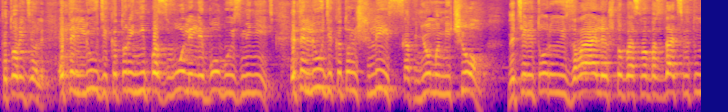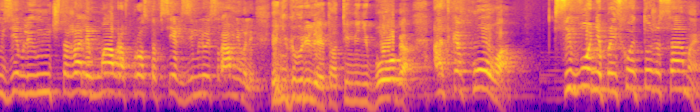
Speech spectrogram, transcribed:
которые делали, это люди, которые не позволили Богу изменить. Это люди, которые шли с огнем и мечом на территорию Израиля, чтобы освобождать святую землю и уничтожали мавров, просто всех с землей сравнивали. И они говорили, это от имени Бога. От какого? Сегодня происходит то же самое.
